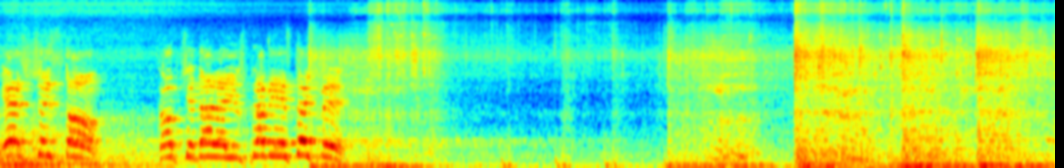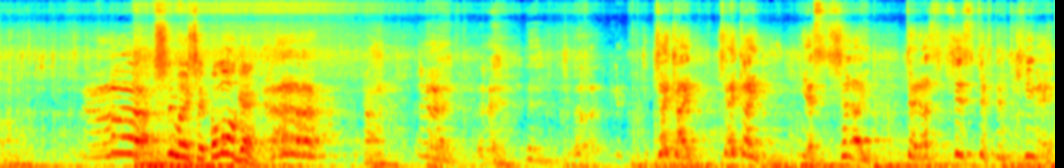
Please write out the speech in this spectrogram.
Jest czysto! Kopcie dalej, już prawie jesteśmy! Trzymaj się, pomogę! Czekaj, czekaj! Nie strzelaj! Teraz wszyscy w tym tkwimy!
